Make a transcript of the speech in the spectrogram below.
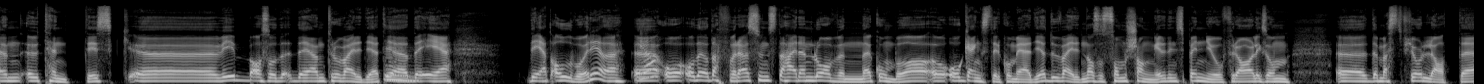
en autentisk øh, vib. Altså, det, det er en troverdighet i det. Mm. Det er det er et alvor i det, Ja. Uh, og, og det er derfor jeg syns det her er en lovende kombo. Og, og gangsterkomedie, du verden, altså som sjanger, den spenner jo fra liksom uh, det mest fjollete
